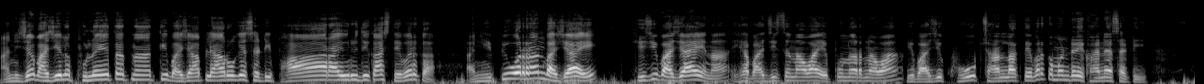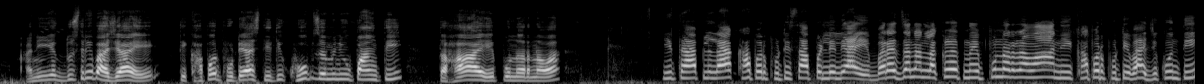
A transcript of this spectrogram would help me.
आणि ज्या भाजीला फुलं येतात ना ती भाजी आपल्या आरोग्यासाठी फार आयुर्वेदिक असते बरं का. आणि ही प्युअर रान भाजी आहे. ही जी भाजी आहे ना ह्या भाजीचं नाव आहे पुनर्नवा. ही भाजी खूप छान लागते बरं का मंडळी खाण्यासाठी. आणि एक दुसरी भाजी आहे ती खापर फुटे असते ती खूप जमिनी पांगती तर हा आहे पुनर्नवा. इथं आपल्याला खापरफुटी सापडलेली आहे. बऱ्याच जणांना कळत नाही पुनर्नवा आणि खापरफुटी भाजी कोणती.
